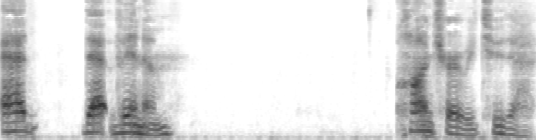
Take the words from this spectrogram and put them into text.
Add that venom contrary to that.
